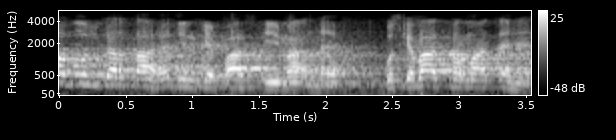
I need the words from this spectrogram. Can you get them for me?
कबूल करता है जिनके पास ईमान है। उसके बाद फरमाते हैं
